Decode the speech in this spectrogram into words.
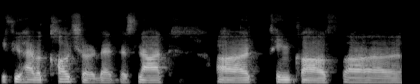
if you have a culture that does not uh, think of uh,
